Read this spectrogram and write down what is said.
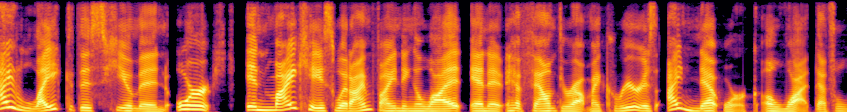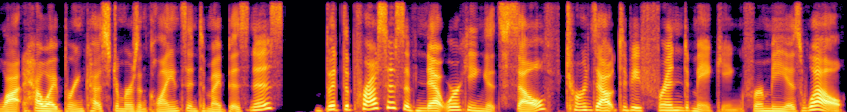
I like this human. Or in my case, what I'm finding a lot and I have found throughout my career is I network a lot. That's a lot how I bring customers and clients into my business. But the process of networking itself turns out to be friend making for me as well.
